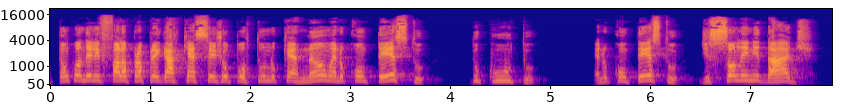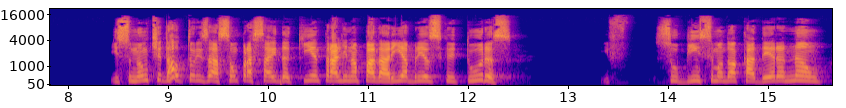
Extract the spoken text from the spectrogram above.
Então, quando ele fala para pregar, quer seja oportuno, quer não, é no contexto do culto, é no contexto de solenidade. Isso não te dá autorização para sair daqui, entrar ali na padaria, abrir as escrituras e subir em cima de uma cadeira, não.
